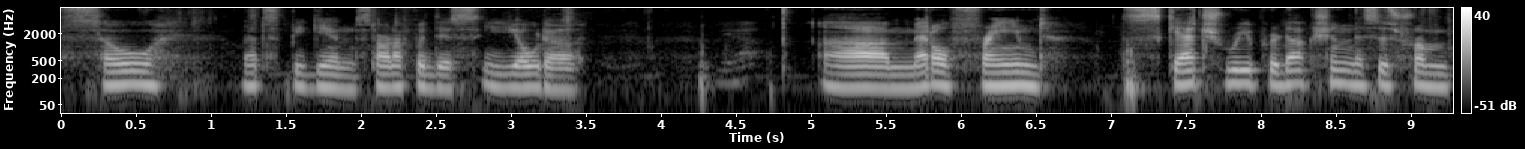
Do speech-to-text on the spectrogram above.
So let's begin. Start off with this Yoda uh, metal framed sketch reproduction. This is from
